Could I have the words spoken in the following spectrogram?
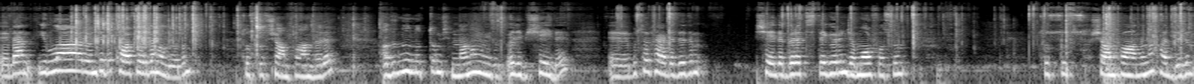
e, ben yıllar önce de kuaförden alıyordum. Tuzsuz şampuanları. Adını unuttum şimdi. Nano muydu? Öyle bir şeydi. E, bu sefer de dedim şeyde gratis'te görünce Morphos'un tuzsuz şampuanını hadi dedim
